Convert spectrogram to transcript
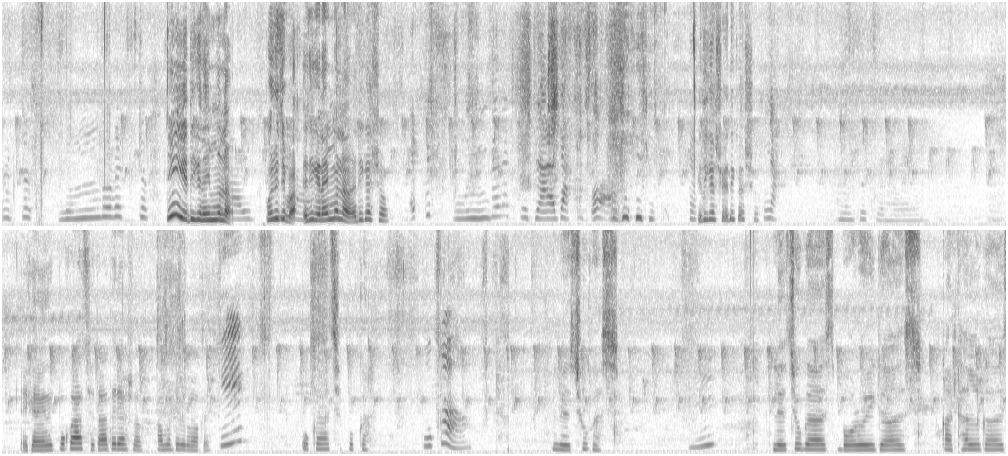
একটা সুন্দর একটা এই এদিকে নাইমো না। পড়ে যাবা। এদিকে নাইমো না এদিকে আসো। একটা সুন্দর একটা জায়গা। এদিকে আসো এদিকে আসো। এখানে কিন্তু পোকা আছে তাড়াতাড়ি আসো। কামড় দেবে তোমাকে। পোকা আছে পোকা। পোকা? লেচু গাছ। লেচু গাছ বড়ই গাছ কাঁঠাল গাছ।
